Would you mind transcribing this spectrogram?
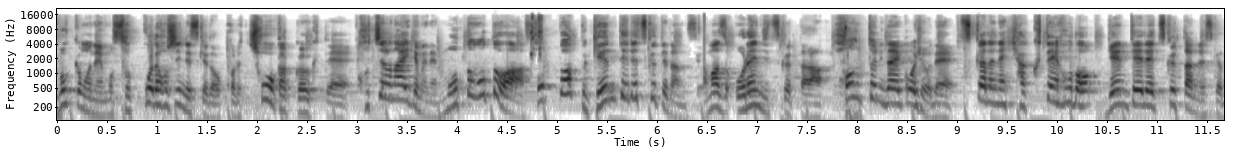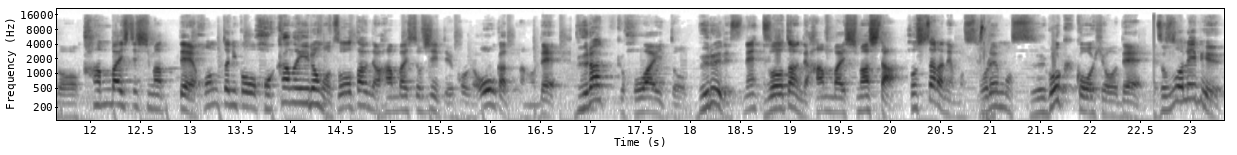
僕もね、もう速攻で欲しいんですけど、これ超かっこよくて、こちらのアイテムね、もともとはポップアップ限定で作ってたんですよ。まずオレンジ作ったら、本当に大好評で、2日でね、100点ほど限定で作ったんですけど、完売してしまって、本当にこう、他の色もゾウタウンでは販売してほしいという声が多かったので、ブラック、ホワイト、ブルーですね、ゾウタウンで販売しました。そしたらね、もうそれもすごく好評で、ZOZO レビューっ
